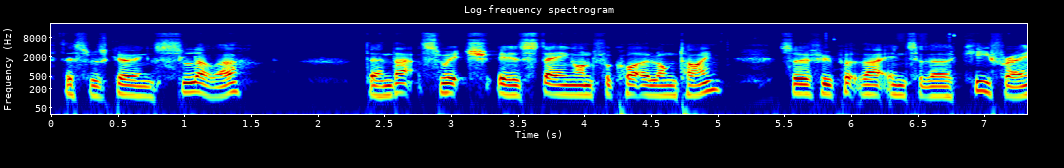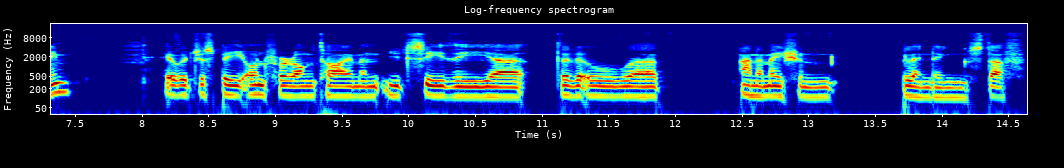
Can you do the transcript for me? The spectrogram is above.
If this was going slower, then that switch is staying on for quite a long time. So if we put that into the keyframe, it would just be on for a long time, and you'd see the uh, the little uh, animation blending stuff,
